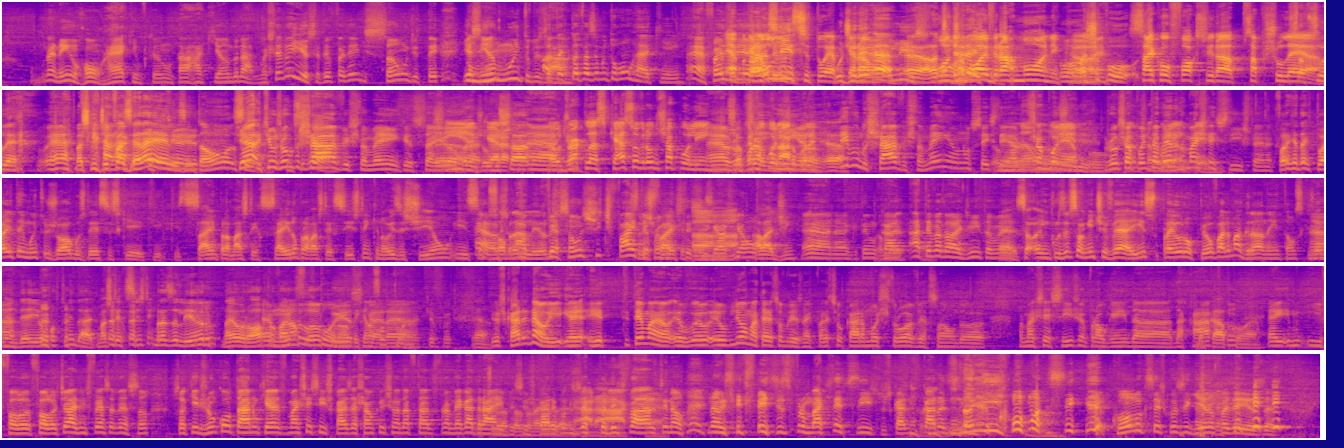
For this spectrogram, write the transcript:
Não é nem um ROM hacking, porque não tá hackeando nada. Mas teve isso, você teve que fazer edição de ter. E assim, é muito A bizarro. Tectoy fazia muito home hacking, hein? É, faz É, porque era o assim, lícito, é. O direito, era é, é, ela tinha Wonder direito. Boy vira harmônica. Mas, né? tipo- Psycho Fox vira sapo chulé. Sapsulé. É, Mas quem tinha que fazer era eles, então... assim, Tinha, tinha um jogo do que. Chaves também, que saiu. Tinha, É, que jogo era, do Chaves. é, o É, Dracula's Castle virou do Chapolin. É, o jogo do Chapolin, Chapolin. Chapolin, era. é. Teve um do Chaves também? Eu não sei se tem. Era do Chapolin. O jogo do Chapolin também era do Master. System, né? Fora que a Tectoy tem muitos jogos desses que, que, que saem pra Master, saíram pra Master System, que não existiam e sempre É, só a brasileiros. versão Street Fighter Street pra Master Fighter. System, que eu acho que é um... Aladdin. É, né? Que tem um Também, cara... Ah, teve a do Aladdin também. É, se- inclusive, se alguém tiver isso, pra europeu vale uma grana, hein? Então, se quiser É. vender aí, oportunidade. Master System brasileiro, na Europa, É vale muito uma fortuna, uma isso, pequena cara. fortuna. é, tipo, É. E os caras. Não, e, e- e tem uma. Eu, eu, eu li uma matéria sobre isso, né? Que parece que o cara mostrou a versão do, do Master System pra alguém da, da Capcom. Capcom, é, e, e falou, falou tipo, ah, a gente fez essa versão. Só que eles não contaram que era Master System. Os caras achavam que eles tinham adaptado pra Mega Drive. Assim, os caras, quando, quando eles falaram assim, não, não, a gente fez isso pro Master System. Os caras ficaram assim. como assim? Como que vocês conseguiram fazer isso?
